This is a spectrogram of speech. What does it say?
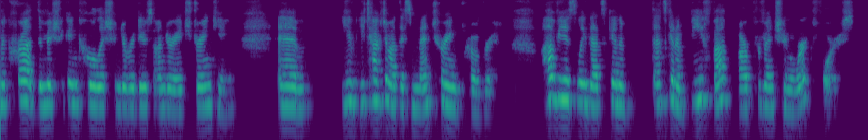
MCRUD, the Michigan Coalition to Reduce Underage Drinking. And you, you talked about this mentoring program. Obviously, that's going to that's going to beef up our prevention workforce.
